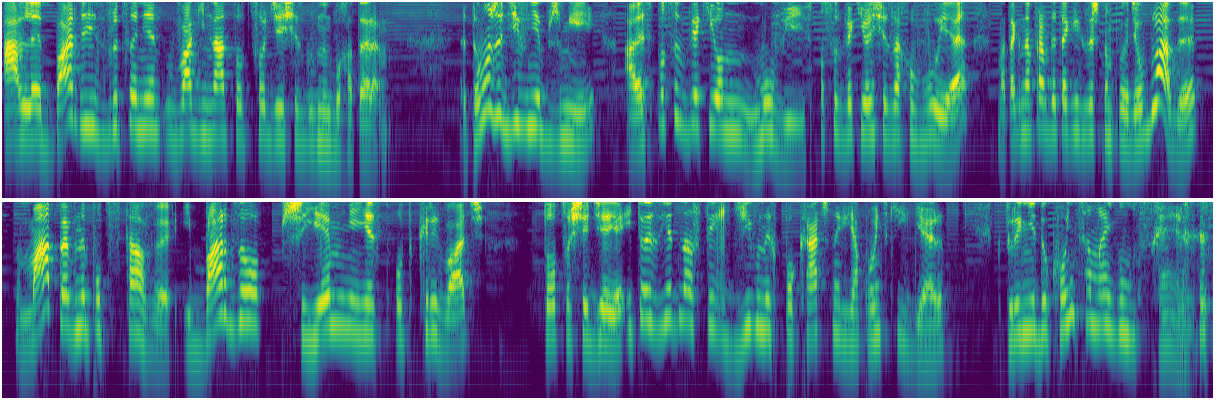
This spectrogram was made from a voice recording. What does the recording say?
ale bardziej zwrócenie uwagi na to, co dzieje się z głównym bohaterem. To może dziwnie brzmi, ale sposób w jaki on mówi, sposób w jaki on się zachowuje, ma tak naprawdę, tak jak zresztą powiedział Blady, ma pewne podstawy i bardzo przyjemnie jest odkrywać to, co się dzieje. I to jest jedna z tych dziwnych, pokracznych japońskich gier, które nie do końca mają sens,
